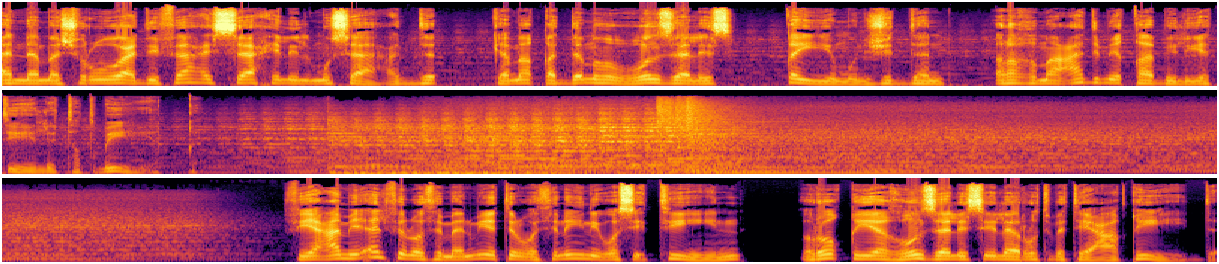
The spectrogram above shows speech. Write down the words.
أن مشروع دفاع الساحل المساعد كما قدمه غونزاليس قيم جدا رغم عدم قابليته للتطبيق. في عام 1862 رقي غونزاليس إلى رتبة عقيد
